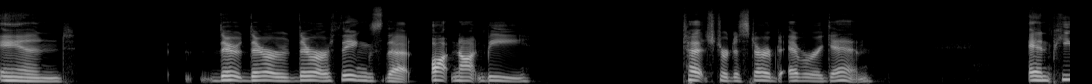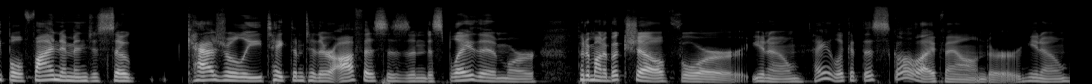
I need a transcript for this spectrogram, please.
And there there are there are things that ought not be touched or disturbed ever again. And people find them and just so casually take them to their offices and display them or put them on a bookshelf or you know hey look at this skull i found or you know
